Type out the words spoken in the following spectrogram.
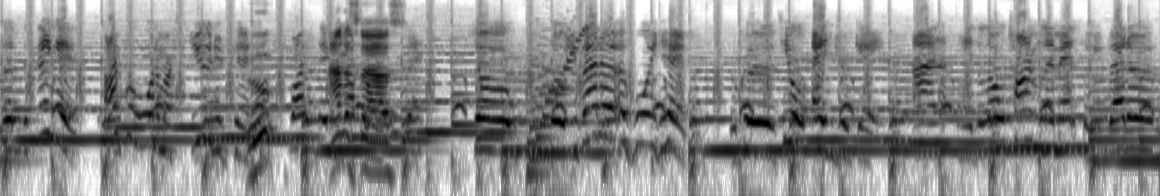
The, the thing is, I put one of my students in Oop. fight things up So, so you better avoid him because he'll end your game. And there's a low time limit, so you better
